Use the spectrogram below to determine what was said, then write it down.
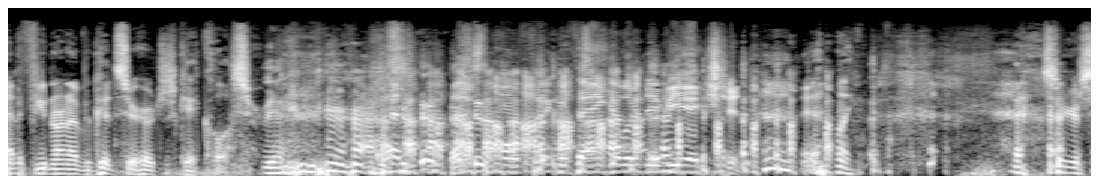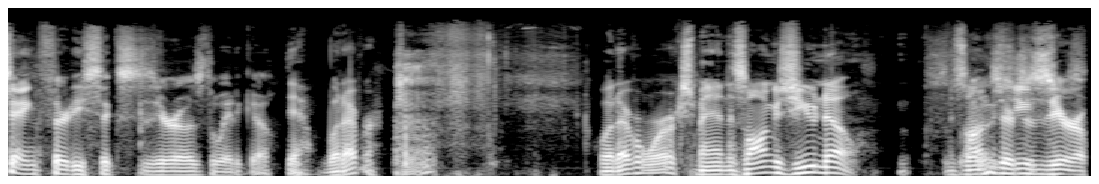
And if you don't have a good zero, just get closer. Yeah. That's the whole thing with angular deviation. Yeah, like, So you're saying 36 zero is the way to go? yeah, whatever. Whatever works, man. As long as you know. As, As long as there's you, a zero.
